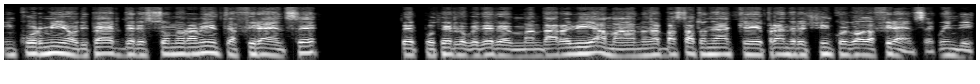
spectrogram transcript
in cuor mio di perdere sonoramente a Firenze per poterlo vedere mandare via, ma non è bastato neanche prendere 5 gol a Firenze. Quindi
